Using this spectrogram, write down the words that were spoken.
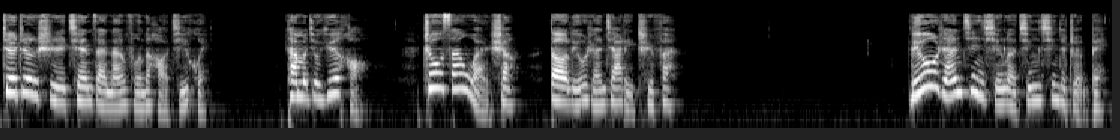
这正是千载难逢的好机会，他们就约好，周三晚上到刘然家里吃饭。刘然进行了精心的准备，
